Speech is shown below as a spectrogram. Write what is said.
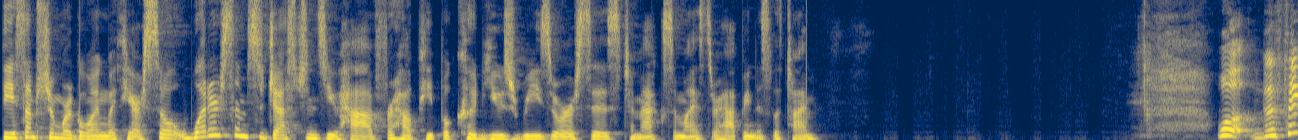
the assumption we're going with here. So, what are some suggestions you have for how people could use resources to maximize their happiness with time? Well, the thing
